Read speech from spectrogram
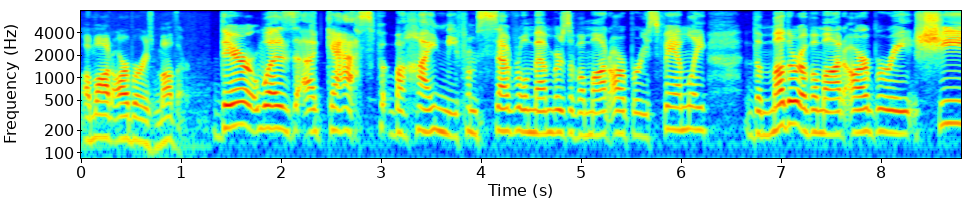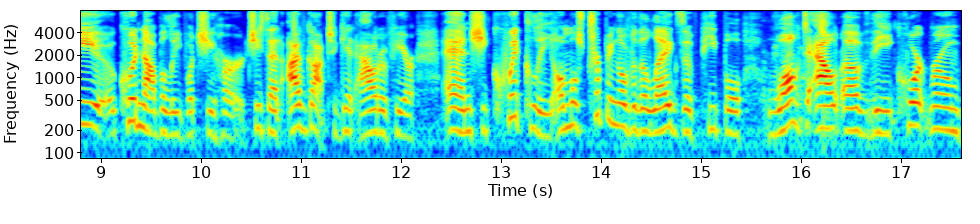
Ahmaud Arbery's mother? There was a gasp behind me from several members of Ahmaud Arbery's family. The mother of Ahmaud Arbery, she could not believe what she heard. She said, I've got to get out of here. And she quickly, almost tripping over the legs of people, walked out of the courtroom.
